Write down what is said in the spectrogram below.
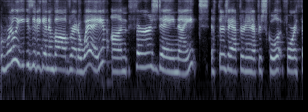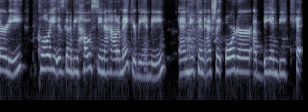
really easy to get involved right away on Thursday night, Thursday afternoon after school at 4:30. Chloe is going to be hosting a how to make your B&B and you can actually order a B&B kit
